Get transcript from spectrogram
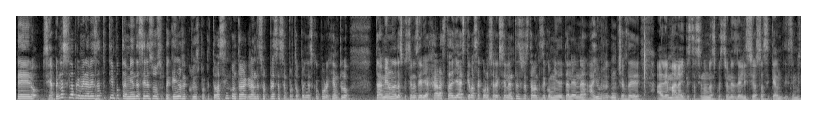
Pero si apenas es la primera vez, date tiempo también de hacer esos pequeños recorridos porque te vas a encontrar grandes sorpresas. En Puerto Peñasco, por ejemplo, también una de las cuestiones de viajar hasta allá es que vas a conocer excelentes restaurantes de comida italiana. Hay un, un chef de alemán ahí que está haciendo unas cuestiones deliciosas y que decimos,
